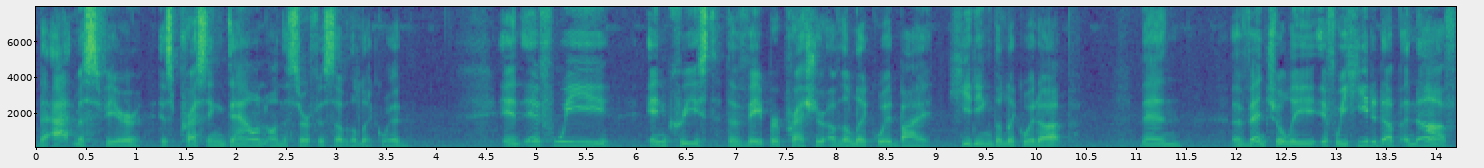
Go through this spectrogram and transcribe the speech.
the atmosphere is pressing down on the surface of the liquid. And if we increased the vapor pressure of the liquid by heating the liquid up, then eventually, if we heat it up enough,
